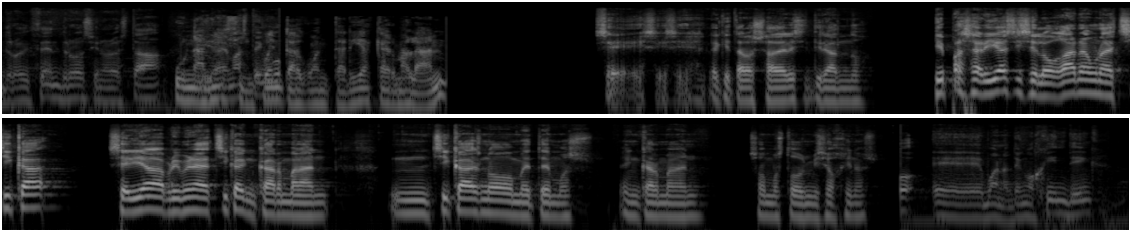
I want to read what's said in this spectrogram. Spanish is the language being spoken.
dentro del centro, si no lo está. Un y año además tengo 50 aguantaría Karmaland. Sí, sí, sí. Le quita los saderes y tirando. ¿Qué pasaría si se lo gana una chica? Sería la primera chica en Karmaland. Mm, chicas no metemos en Karmaland. Somos todos misóginos. Eh, bueno, tengo hinting,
